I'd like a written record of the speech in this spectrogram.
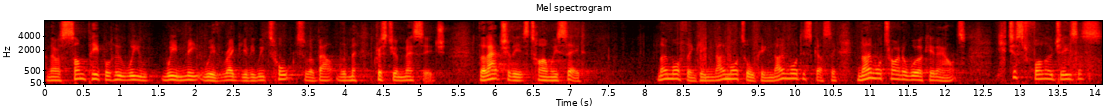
and there are some people who we, we meet with regularly, we talk to about the Christian message, that actually it's time we said, no more thinking, no more talking, no more discussing, no more trying to work it out. You just follow Jesus.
